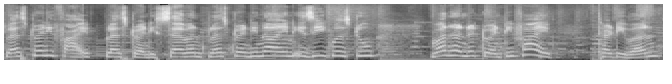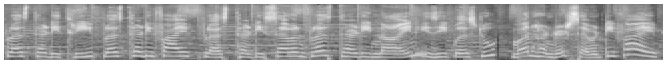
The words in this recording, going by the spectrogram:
plus 25 plus 27 plus 29 is equals to 125. 31 plus 33 plus 35 plus 37 plus 39 is equals to 175.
